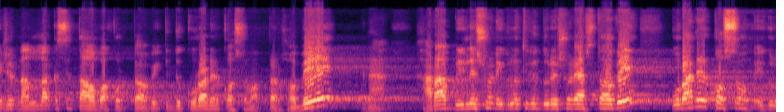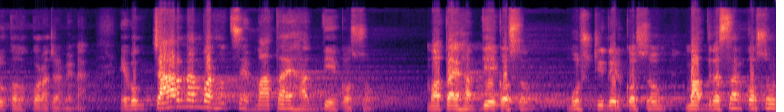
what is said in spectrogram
এজন্য আল্লাহর কাছে তাওবা করতে হবে। কিন্তু কোরআনের কসম আপনার হবে না। খারাপ রিলেশন এগুলো থেকে দূরে সরে আসতে হবে। কোরআনের কসম এগুলো করা যাবে না। এবং চার নাম্বার হচ্ছে মাথায় হাত দিয়ে কসম। মাথায় হাত দিয়ে কসম, মসজিদের কসম, মাদ্রাসার কসম,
